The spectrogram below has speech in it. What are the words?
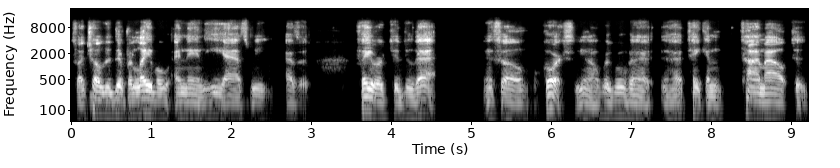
So I chose a different label, and then he asked me as a favor to do that. And so, of course, you know, Rick Rubin had, had taken time out to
